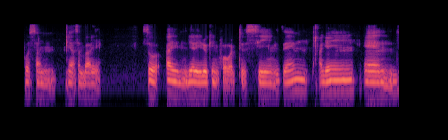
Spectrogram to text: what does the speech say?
for some yeah somebody. So I'm really looking forward to seeing them again, and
